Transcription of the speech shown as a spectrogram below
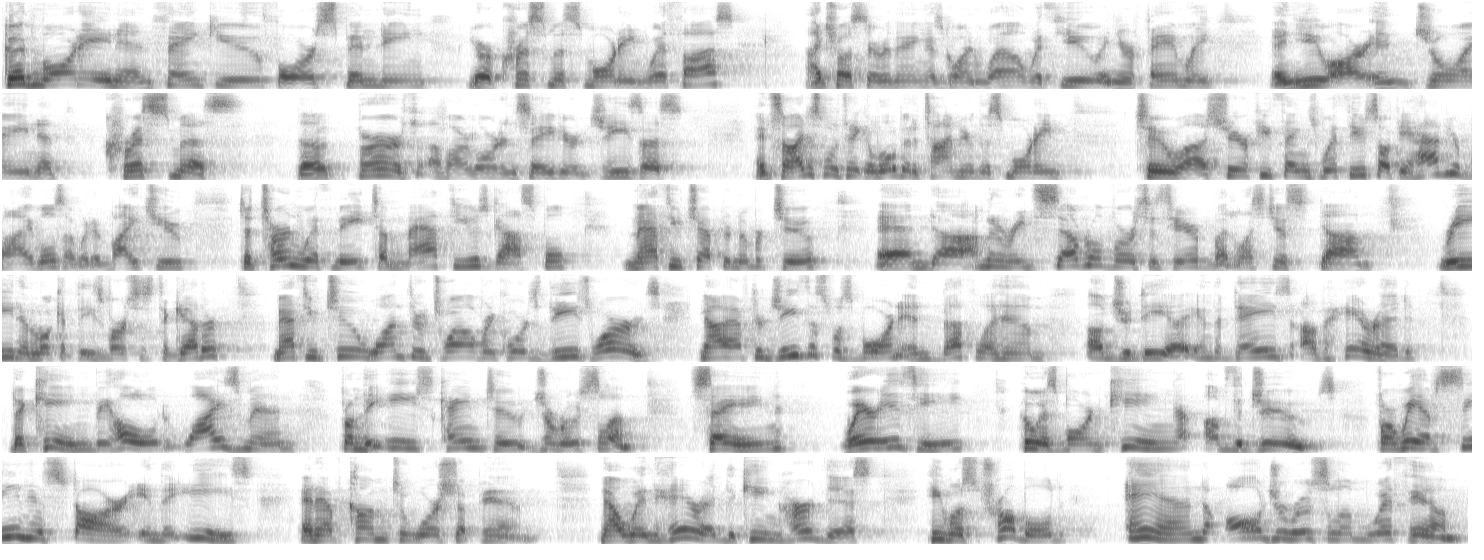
Good morning, and thank you for spending your Christmas morning with us. I trust everything is going well with you and your family, and you are enjoying Christmas, the birth of our Lord and Savior, Jesus. And so I just want to take a little bit of time here this morning to uh, share a few things with you. So if you have your Bibles, I would invite you to turn with me to Matthew's Gospel, Matthew chapter number two. And uh, I'm going to read several verses here, but let's just um, read and look at these verses together. Matthew 2 1 through 12 records these words Now, after Jesus was born in Bethlehem of Judea, in the days of Herod the king, behold, wise men from the east came to Jerusalem, saying, Where is he who is born king of the Jews? For we have seen his star in the east and have come to worship him. Now, when Herod the king heard this, he was troubled, and all Jerusalem with him.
